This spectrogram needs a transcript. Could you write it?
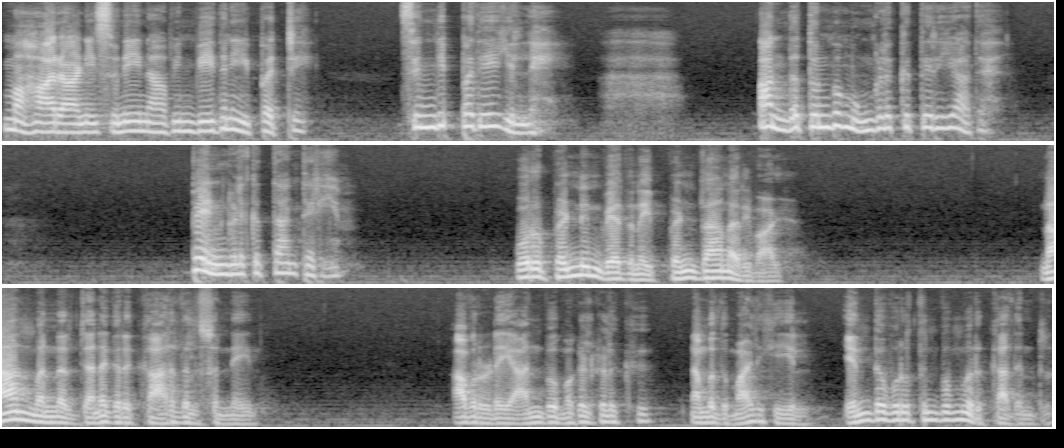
மகாராணி சுனேனாவின் வேதனையை பற்றி சிந்திப்பதே இல்லை. அந்த துன்பம் உங்களுக்கு தெரியாத. பெண்களுக்குத்தான் தெரியும். ஒரு பெண்ணின் வேதனை பெண்தான் அறிவாள். நான் மன்னர் ஜனகருக்கு ஆறுதல் சொன்னேன். அவருடைய அன்பு மகள்களுக்கு நமது மாளிகையில் எந்த ஒரு துன்பமும் இருக்காதென்று.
